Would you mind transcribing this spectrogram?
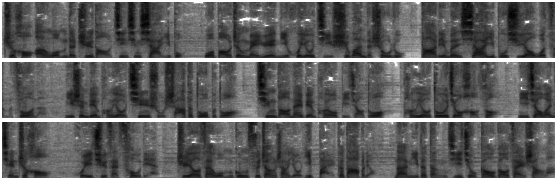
之后，按我们的指导进行下一步，我保证每月你会有几十万的收入。大林问：下一步需要我怎么做呢？你身边朋友亲属啥的多不多？青岛那边朋友比较多，朋友多久好做？你交完钱之后回去再凑点，只要在我们公司账上有一百个 W，那你的等级就高高在上了。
